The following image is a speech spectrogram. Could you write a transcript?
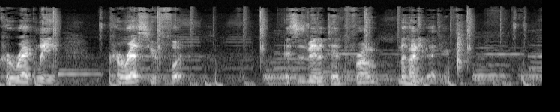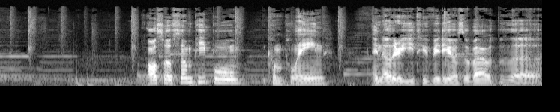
correctly caress your foot. This has been a tip from the honey badger. Also, some people complained in other YouTube videos about the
